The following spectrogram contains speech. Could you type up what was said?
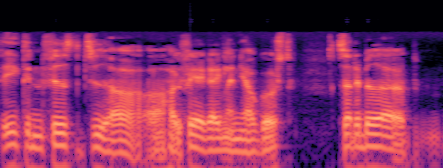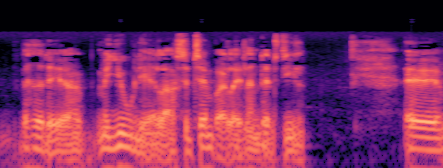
det er ikke den fedeste tid at, at holde ferie i Grækenland i august. Så er det bedre, hvad hedder det, med juli eller september eller et eller andet den stil. Øh,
